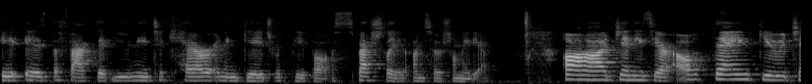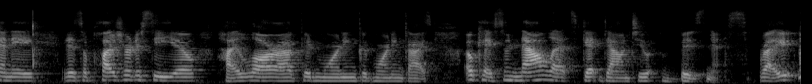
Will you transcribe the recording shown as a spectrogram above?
It is the fact that you need to care and engage with people, especially on social media. Ah, Jenny's here. Oh, thank you, Jenny. It is a pleasure to see you. Hi, Laura. Good morning. Good morning, guys. Okay, so now let's get down to business, right?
